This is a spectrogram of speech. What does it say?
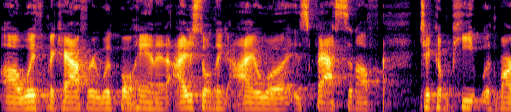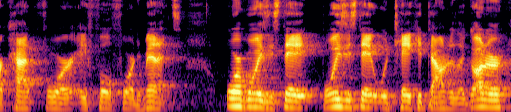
uh, with McCaffery, with Bohannon. I just don't think Iowa is fast enough to compete with Marquette for a full 40 minutes or Boise State. Boise State would take it down to the gutter,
